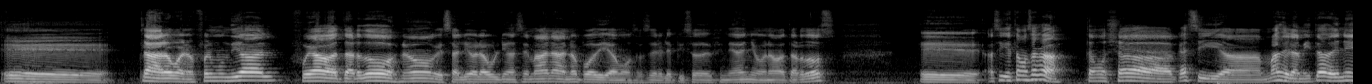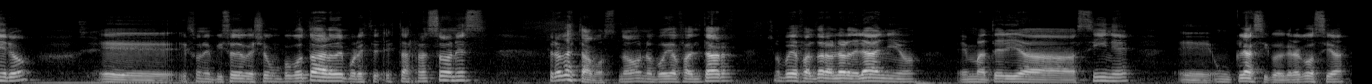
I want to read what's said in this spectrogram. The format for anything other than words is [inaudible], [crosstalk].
eh, claro, bueno, fue el mundial, fue Avatar 2, ¿no? Que salió la última semana. No podíamos hacer el episodio de fin de año con Avatar 2. Eh, así que estamos acá. Estamos ya casi a más de la mitad de enero. Eh, es un episodio que llega un poco tarde por este- estas razones. Pero acá estamos, ¿no? No podía faltar. No podía faltar hablar del año en materia cine. eh, un clásico de Cracosia.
